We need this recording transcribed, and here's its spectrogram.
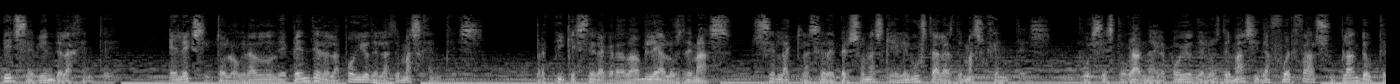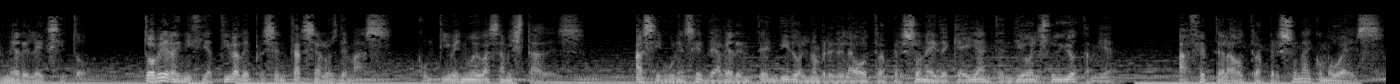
Piense bien de la gente. El éxito logrado depende del apoyo de las demás gentes. Practique ser agradable a los demás, ser la clase de personas que le gusta a las demás gentes pues esto gana el apoyo de los demás y da fuerza a su plan de obtener el éxito. Tome la iniciativa de presentarse a los demás, cultive nuevas amistades. Asegúrense de haber entendido el nombre de la otra persona y de que ella entendió el suyo también. Acepte a la otra persona como es.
